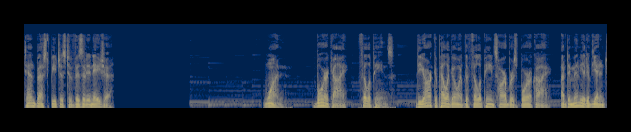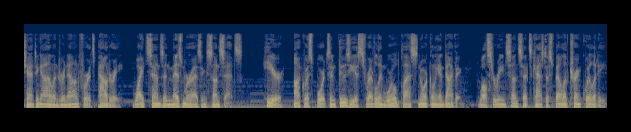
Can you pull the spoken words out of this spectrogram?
10 Best Beaches to Visit in Asia 1. Boracay, Philippines. The archipelago of the Philippines harbors Boracay, a diminutive yet enchanting island renowned for its powdery, white sands and mesmerizing sunsets. Here, aqua sports enthusiasts revel in world-class snorkeling and diving, while serene sunsets cast a spell of tranquility.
